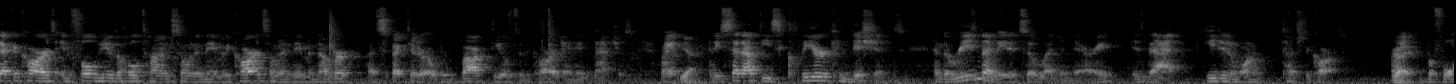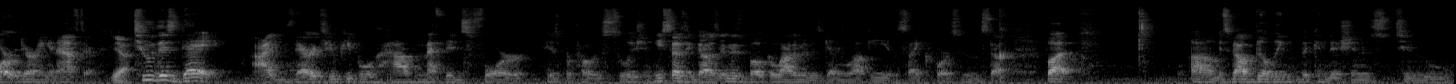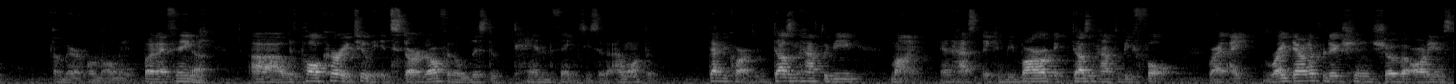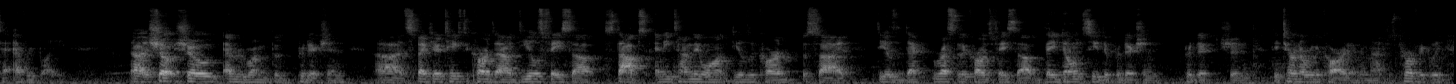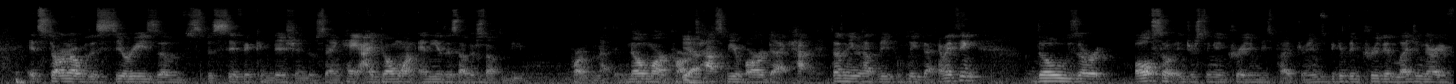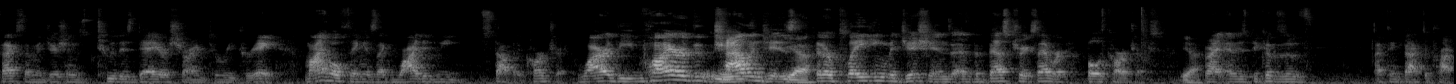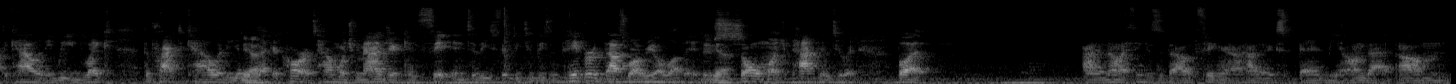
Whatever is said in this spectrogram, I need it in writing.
deck of cards in full view the whole time. Someone to name a card, someone to name a number. A spectator opens the box, deals to the card, and it matches. Right? Yeah. And he set out these clear conditions. And the reason I made it so legendary is that he didn't want to touch the cards. Right? Right. Before, during, and after. Yeah. To this day, I very few people have methods for his proposed solution. He says he does. In his book, a lot of it is getting lucky and psych forces and stuff. But um, it's about building the conditions to a miracle moment. But I think Yeah. uh, with Paul Curry too, it started off with a list of ten things. He said, "I want the deck of cards. It doesn't have to be mine, and it has it can be borrowed. It doesn't have to be full. Right? I write down a prediction, show the audience to everybody, uh, show show everyone the prediction." Uh, spectator takes the cards out, deals face up, stops anytime they want, deals a card aside, deals the deck rest of the cards face up. They don't see the prediction prediction. They turn over the card and it matches perfectly. It started off with a series of specific conditions of saying, "Hey, I don't want any of this other stuff to be part of the method. No mark cards. Yeah. Has to be a bar deck. Ha- doesn't even have to be a complete deck." And I think those are also interesting in creating these pipe dreams because they've created legendary effects that magicians to this day are trying to recreate. My whole thing is like, why did we stop at a card trick? Why are the why are the challenges Yeah. that are plaguing magicians as the best tricks ever both card tricks? Yeah. Right, and it's because of I think back to practicality. We like the practicality of Yeah. the deck of cards, how much magic can fit into these fifty-two pieces of paper. That's why we all love it. There's Yeah. so much packed into it, but I don't know. I think it's about figuring out how to expand beyond that. Um,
